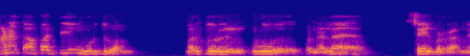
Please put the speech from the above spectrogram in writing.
ஆனா காப்பாற்றியும் கொடுத்துருவாங்க. மருத்துவர்கள் குழு இப்போ நல்லா செயல்படுறாங்க.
